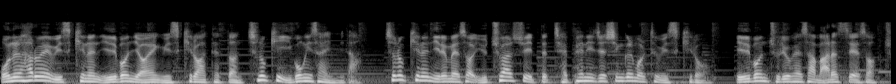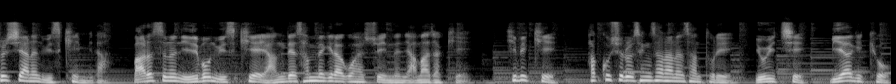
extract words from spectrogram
오늘 하루의 위스키는 일본 여행 위스키로 핫했던 츠누키 2024입니다. 츠누키는 이름에서 유추할 수 있듯 재패니즈 싱글몰트 위스키로 일본 주류 회사 마르스에서 출시하는 위스키입니다. 마르스는 일본 위스키의 양대 산맥이라고 할 수 있는 야마자키, 히비키, 하쿠슈를 생산하는 산토리, 요이치, 미야기쿄,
